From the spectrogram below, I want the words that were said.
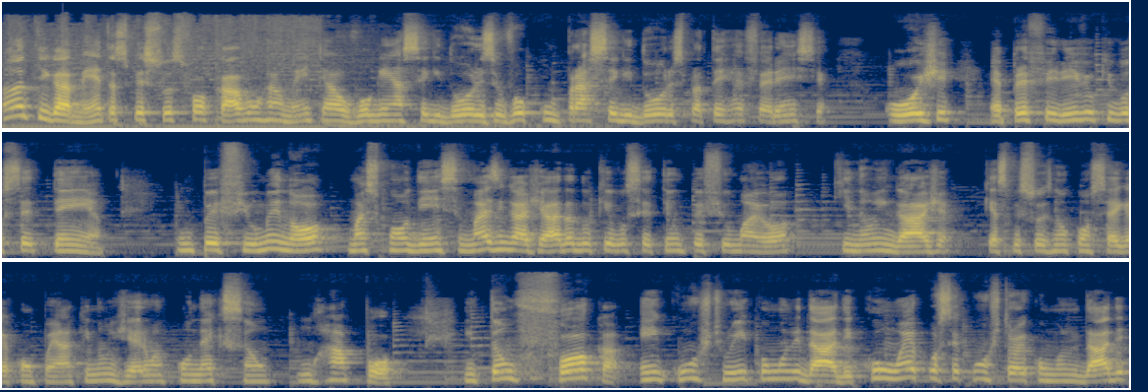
Antigamente as pessoas focavam realmente, ah, eu vou ganhar seguidores, eu vou comprar seguidores para ter referência. Hoje é preferível que você tenha um perfil menor, mas com audiência mais engajada do que você ter um perfil maior que não engaja, que as pessoas não conseguem acompanhar, que não gera uma conexão, um rapó. Então foca em construir comunidade. Como é que você constrói comunidade?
